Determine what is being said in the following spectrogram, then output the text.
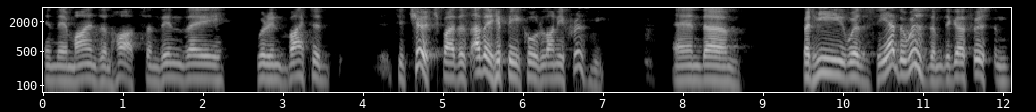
in their minds and hearts, and then they were invited to church by this other hippie called Lonnie Frisbee, and um, but he was he had the wisdom to go first and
